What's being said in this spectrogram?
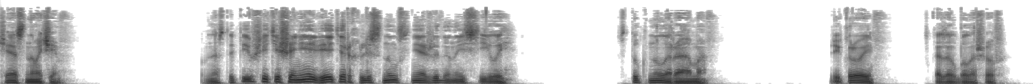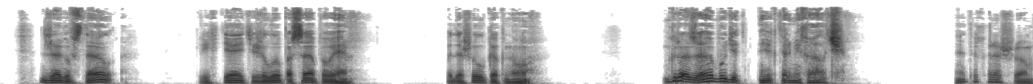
Час ночи. В наступившей тишине ветер хлестнул с неожиданной силой. Стукнула рама. «Прикрой», — сказал Балашов. Джагов встал, кряхтя и тяжело посапывая, подошел к окну. «Гроза будет, Виктор Михайлович». «Это хорошо.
